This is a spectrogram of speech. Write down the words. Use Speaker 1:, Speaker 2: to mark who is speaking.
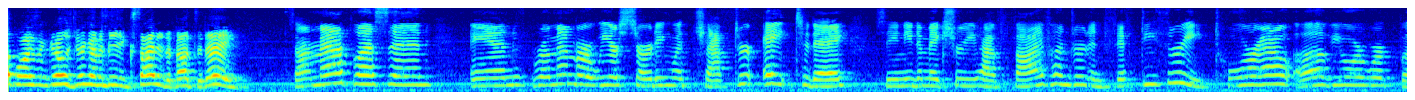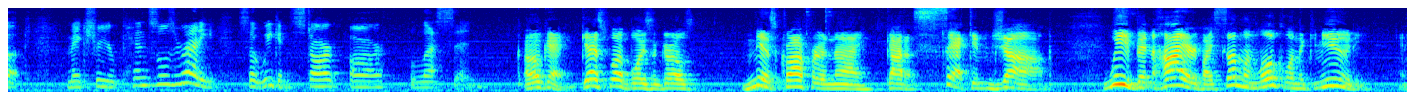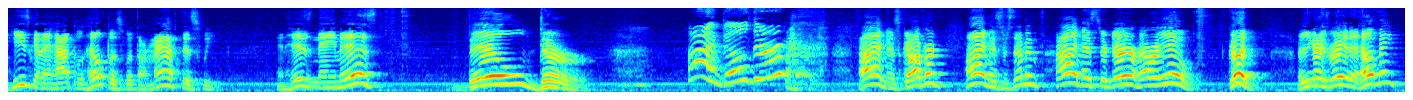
Speaker 1: know, boys and girls, you're going to be excited about today.
Speaker 2: It's our math lesson. And remember, we are starting with chapter 8 today. So you need to make sure you have 553 tore out of your workbook. Make sure your pencil's ready so we can start our lesson.
Speaker 1: Okay, guess what, boys and girls? Miss Crawford and I got a second job. We've been hired by someone local in the community, he's going to have to help us with our math this week. And his name is Bill Durr.
Speaker 2: Hi, Builder.
Speaker 1: Hi, Miss Crawford. Hi, Mr. Simmons. Hi, Mr. Durr. How are you? Good. Are you guys ready to help me?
